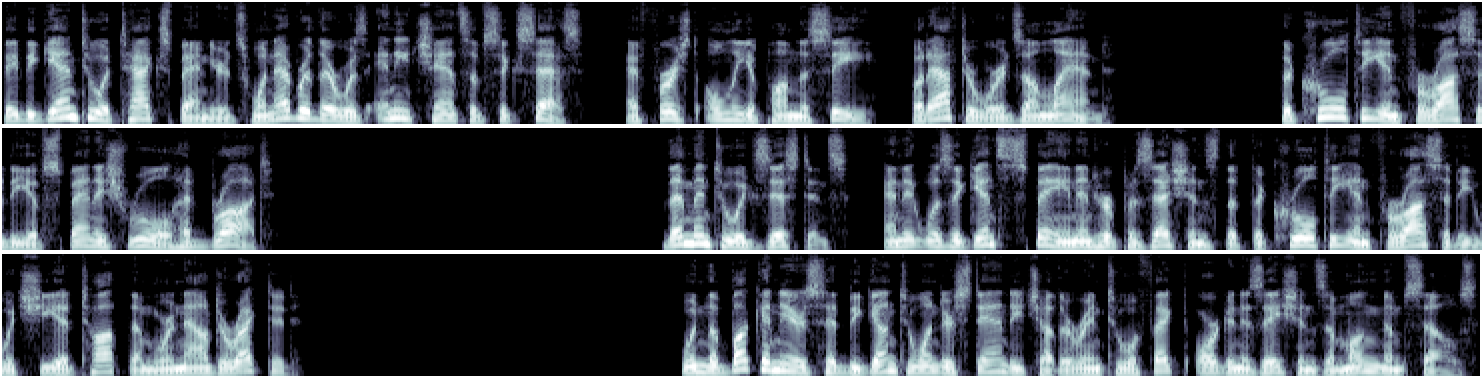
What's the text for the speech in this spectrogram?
they began to attack Spaniards whenever there was any chance of success, at first only upon the sea, but afterwards on land the cruelty and ferocity of Spanish rule had brought them into existence, and it was against Spain and her possessions that the cruelty and ferocity which she had taught them were now directed. When the buccaneers had begun to understand each other and to effect organizations among themselves,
